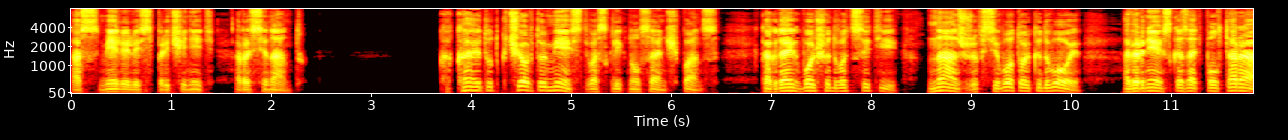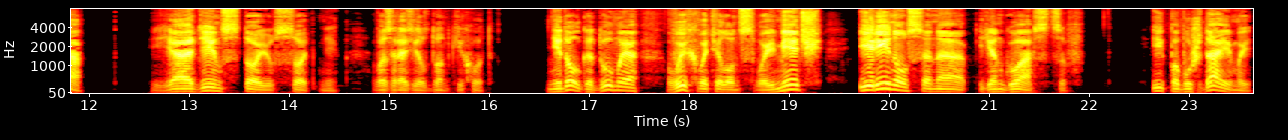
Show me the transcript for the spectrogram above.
осмелились причинить Росинанту. — Какая тут к черту месть! — воскликнул Санч Панс когда их больше двадцати. Нас же всего только двое, а вернее сказать полтора. — Я один стою сотни, — возразил Дон Кихот. Недолго думая, выхватил он свой меч и ринулся на янгуасцев. И, побуждаемый,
